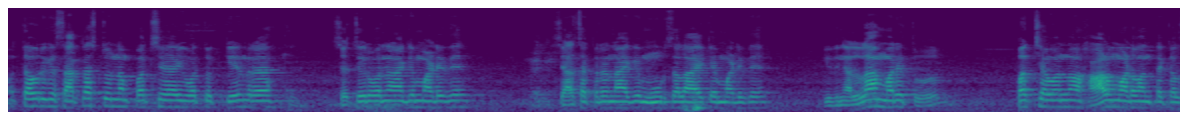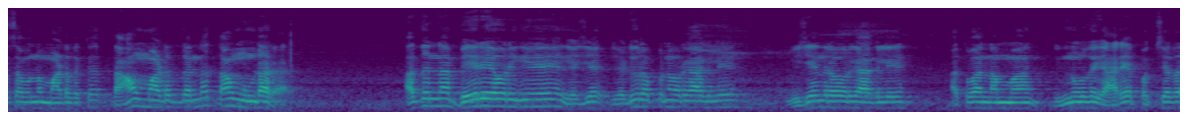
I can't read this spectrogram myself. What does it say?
ಮತ್ತು ಅವರಿಗೆ ಸಾಕಷ್ಟು ನಮ್ಮ ಪಕ್ಷ ಇವತ್ತು ಕೇಂದ್ರ ಸಚಿವರನ್ನಾಗಿ ಮಾಡಿದೆ. ಶಾಸಕರನ್ನಾಗಿ ಮೂರು ಸಲ ಆಯ್ಕೆ ಮಾಡಿದೆ. ಇದನ್ನೆಲ್ಲ ಮರೆತು ಪಕ್ಷವನ್ನು ಹಾಳು ಮಾಡುವಂಥ ಕೆಲಸವನ್ನು ಮಾಡೋದಕ್ಕೆ ತಾವು ಮಾಡಿದ್ದನ್ನು ತಾವು ಉಂಡಾರ. ಅದನ್ನು ಬೇರೆಯವರಿಗೆ, ಯಜ, ಯಡಿಯೂರಪ್ಪನವ್ರಿಗಾಗಲಿ ವಿಜೇಂದ್ರ ಅವ್ರಿಗಾಗಲಿ ಅಥವಾ ನಮ್ಮ ಇನ್ನುಳಿದ ಯಾರೇ ಪಕ್ಷದ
